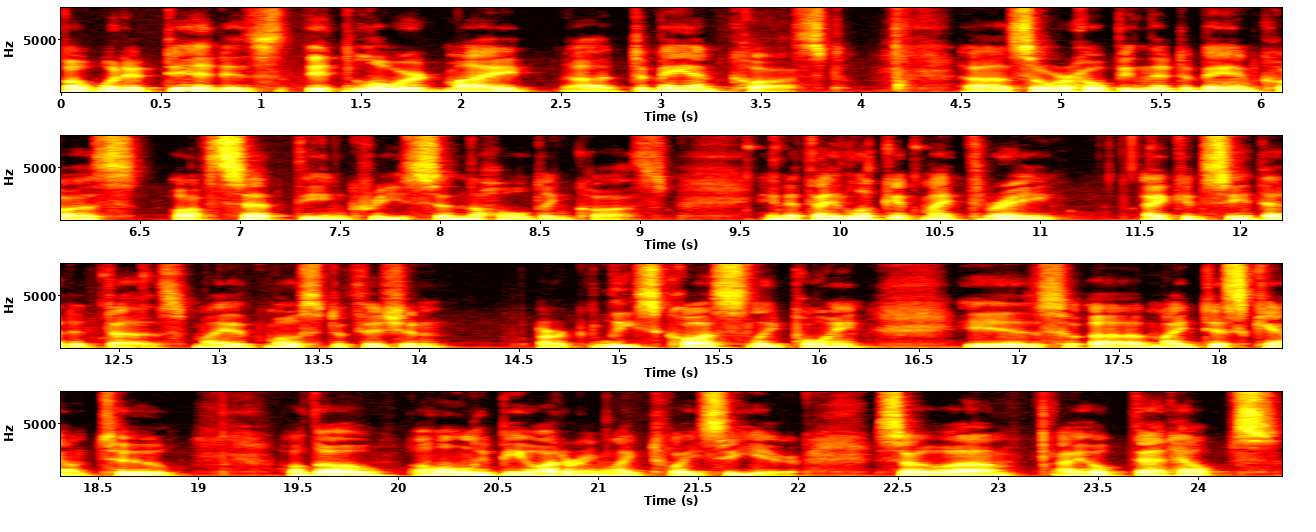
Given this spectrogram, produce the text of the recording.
But what it did is it lowered my uh, demand cost. Uh, so we're hoping the demand costs offset the increase in the holding cost. And if I look at my three, I can see that it does. My most efficient or least costly point is uh, my discount two. although I'll only be ordering like twice a year. So um, I hope that helps,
